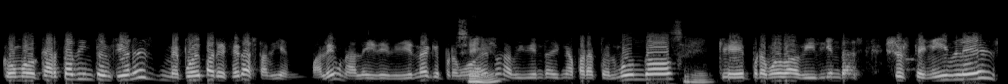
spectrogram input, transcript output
como carta de intenciones me puede parecer hasta bien, ¿vale? Una ley de vivienda que promueva eso, una vivienda digna para todo el mundo, que promueva viviendas sostenibles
